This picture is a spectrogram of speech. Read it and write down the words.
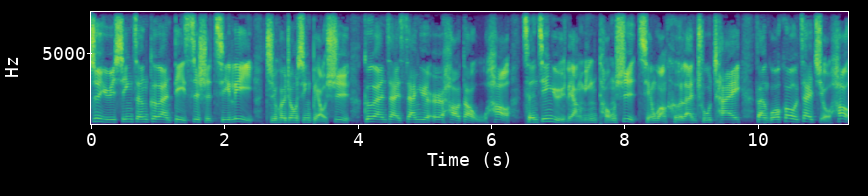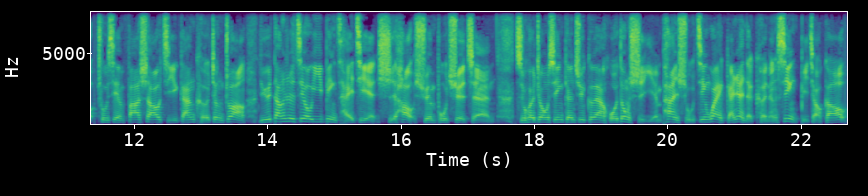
至于新增个案第四十七例，指挥中心表示，个案在三月二号到五号曾经与两名同事前往荷兰出差，返国后在九号出现发烧及干咳症状，于当日就医并裁剪，十号宣布确诊。指挥中心根据个案活动史研判属境外感染的可能性比较高，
